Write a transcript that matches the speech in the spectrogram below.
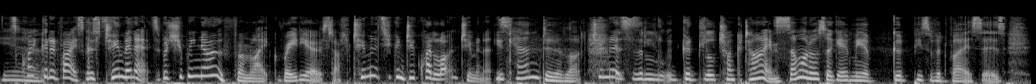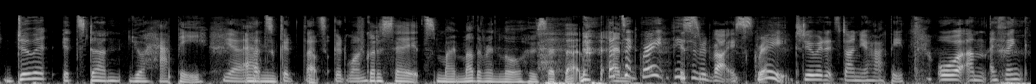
It's quite good advice because two minutes, which we know from like radio stuff, two minutes you can do quite a lot in two minutes. you can do a lot. Two minutes is a, little, a good little chunk of time. Someone also gave me a good piece of advice: is do it, it's done, you're happy. Yeah, that's good. That's a good one. I've got to say, it's my mother-in-law who said that. That's And a great piece of advice. Great. Do it, it's done, you're happy. Or um, I think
